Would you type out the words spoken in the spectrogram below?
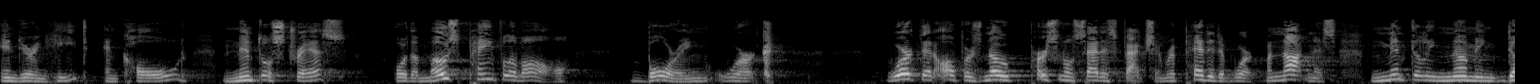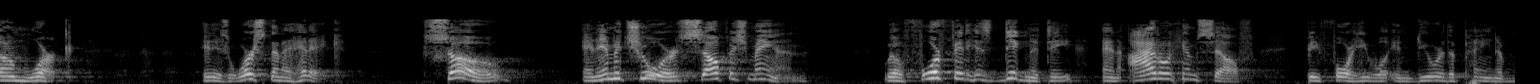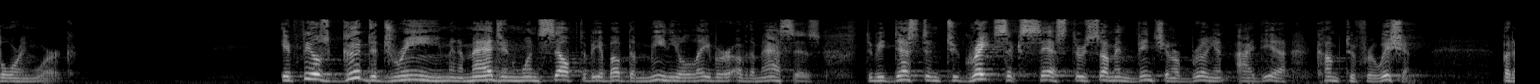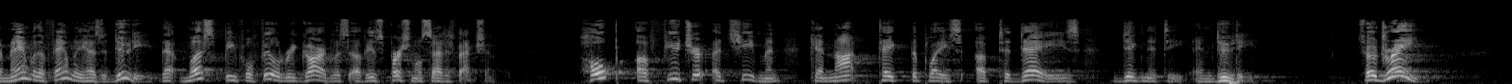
enduring heat and cold, mental stress, or the most painful of all, boring work. Work that offers no personal satisfaction, repetitive work, monotonous, mentally numbing, dumb work. It is worse than a headache. So, an immature, selfish man will forfeit his dignity and idle himself before he will endure the pain of boring work. It feels good to dream and imagine oneself to be above the menial labor of the masses, to be destined to great success through some invention or brilliant idea come to fruition. But a man with a family has a duty that must be fulfilled regardless of his personal satisfaction. Hope of future achievement cannot take the place of today's dignity and duty. So dream.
